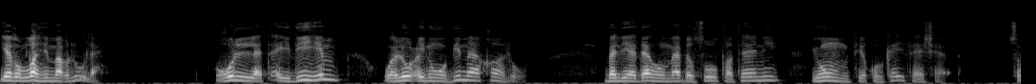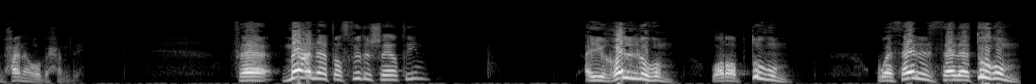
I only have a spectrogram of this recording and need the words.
يد الله مغلولة. غلت أيديهم ولعنوا بما قالوا. بل يداه مبسوطتان ينفق كيف يشاء. سبحانه وبحمده. فمعنى تصفير الشياطين أي غلهم وربطهم وسلسلتهم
